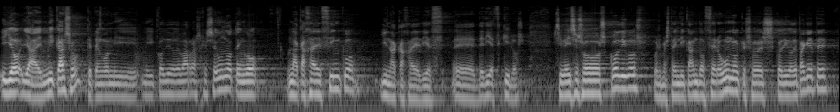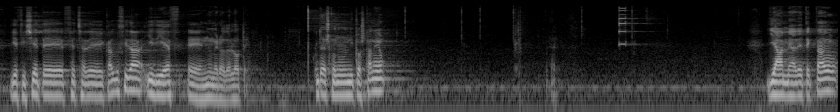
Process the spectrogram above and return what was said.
y yo ya en mi caso, que tengo mi, mi código de barras GS1, tengo una caja de 5 y una caja de 10, eh, de 10 kilos. Si veis esos códigos, pues me está indicando 01, que eso es código de paquete, 17 fecha de caducidad y 10 eh, número de lote. Entonces, con un único escaneo, ya me ha detectado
